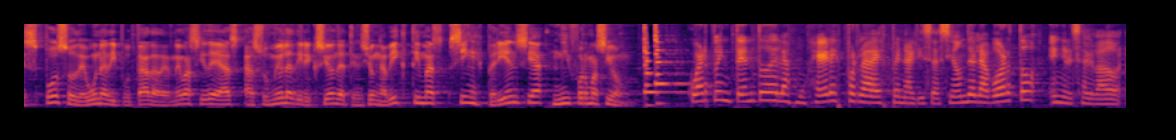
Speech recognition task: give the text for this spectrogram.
Esposo de una diputada de Nuevas Ideas, asumió la dirección de atención a víctimas sin experiencia ni formación. Cuarto intento de las mujeres por la despenalización del aborto en El Salvador.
